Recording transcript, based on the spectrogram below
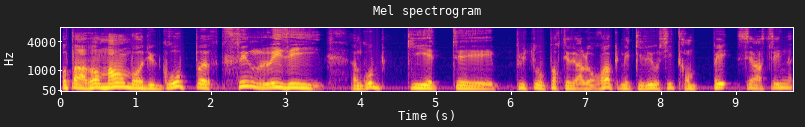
auparavant membre du groupe Thin Lizzy, un groupe qui était plutôt porté vers le rock, mais qui lui aussi trempait ses racines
